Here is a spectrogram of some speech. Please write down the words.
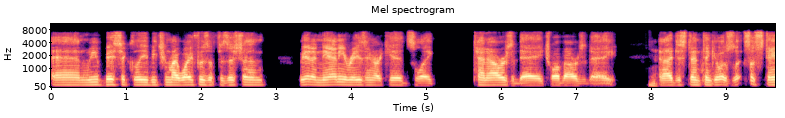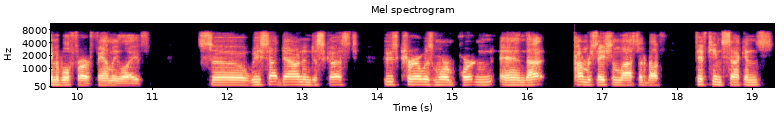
And we basically, between my wife, who's a physician, we had a nanny raising our kids like 10 hours a day, 12 hours a day. Hmm. And I just didn't think it was sustainable for our family life. So we sat down and discussed whose career was more important. And that conversation lasted about 15 seconds.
